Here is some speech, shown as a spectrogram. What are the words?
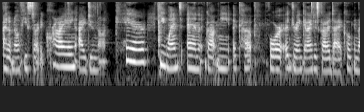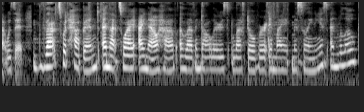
I don't know if he started crying. I do not care. He went and got me a cup for a drink and I just got a Diet Coke and that was it. That's what happened and that's why I now have $11 left over in my miscellaneous envelope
